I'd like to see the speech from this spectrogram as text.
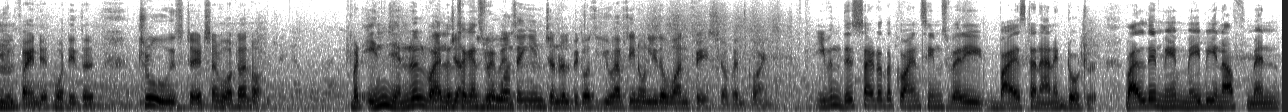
you will find it what is the true states and what are not But in general, violence in gen- against you women. are saying in general because you have seen only the one face of a coin even this side of the coin seems very biased and anecdotal. While there may, may be enough men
